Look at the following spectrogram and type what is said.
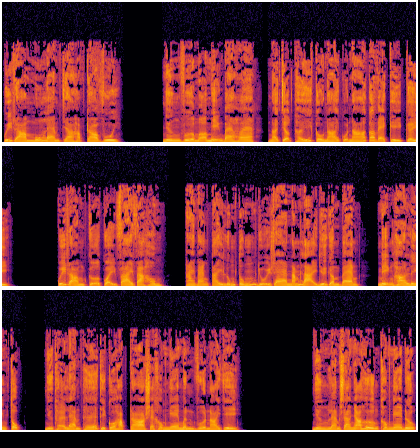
quý ròm muốn làm cho học trò vui. Nhưng vừa mở miệng ba hoa, nó chợt thấy câu nói của nó có vẻ kỳ kỳ. Quý ròm cựa quậy vai và hông, hai bàn tay lúng túng duỗi ra nắm lại dưới gầm bàn, miệng ho liên tục. Như thể làm thế thì cô học trò sẽ không nghe mình vừa nói gì. Nhưng làm sao nhỏ Hường không nghe được?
